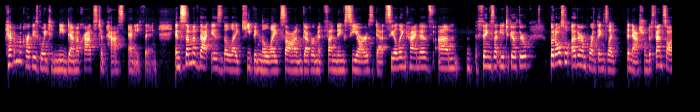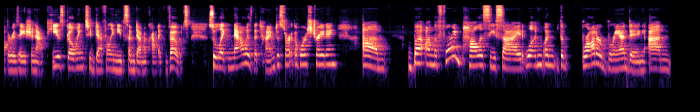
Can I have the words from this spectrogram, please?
Kevin McCarthy is going to need Democrats to pass anything, and some of that is the like keeping the lights on, government funding, CR's debt ceiling kind of um, things that need to go through, but also other important things like the National Defense Authorization Act. He is going to definitely need some Democratic votes. So like now is the time to start the horse trading. Um, but on the foreign policy side, well, and, the broader branding, um,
